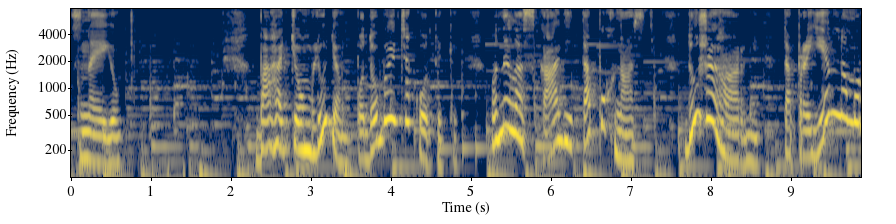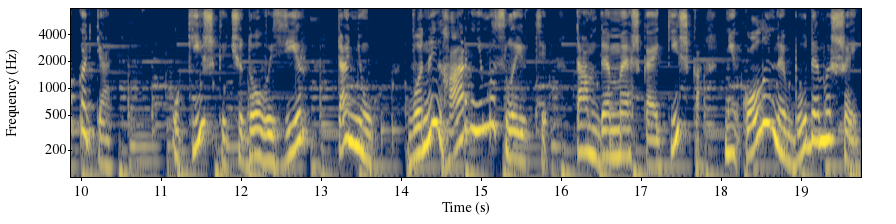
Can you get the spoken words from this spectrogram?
з нею. Багатьом людям подобаються котики. Вони ласкаві та пухнасті, дуже гарні та приємно муркотять. У кішки чудовий зір та нюх. Вони гарні мисливці. Там, де мешкає кішка, ніколи не буде мишей.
